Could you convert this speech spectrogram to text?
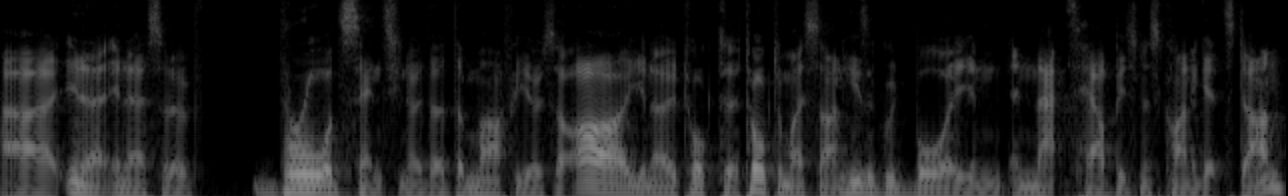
uh, in a, in a sort of broad sense, you know, the the mafioso, oh, you know, talk to talk to my son, he's a good boy, and and that's how business kind of gets done.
